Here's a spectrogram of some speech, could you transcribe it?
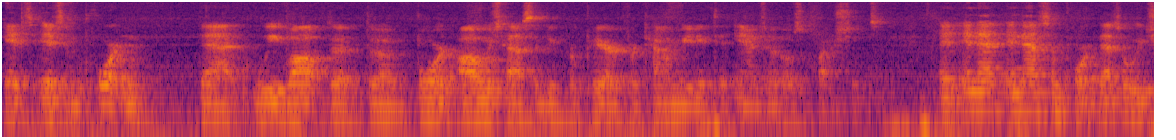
it's, it's important that we've all, the, the board always has to be prepared for town meeting to answer those questions. And, and that, and that's important, that's what we,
